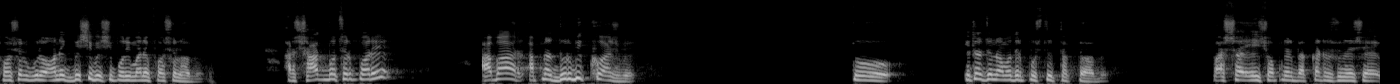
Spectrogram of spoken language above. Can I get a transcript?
ফসলগুলো অনেক বেশি বেশি পরিমাণে ফসল হবে। আর সাত বছর পরে আবার আপনার দুর্ভিক্ষ আসবে। তো এটার জন্য আমাদের প্রস্তুত থাকতে হবে। বাদশাহ এই স্বপ্নের ব্যাখ্যাটা শুনে সে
